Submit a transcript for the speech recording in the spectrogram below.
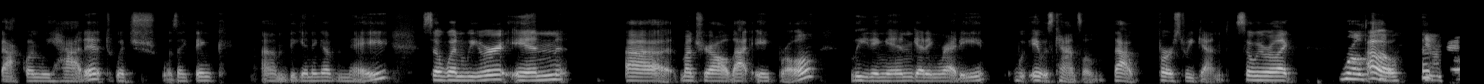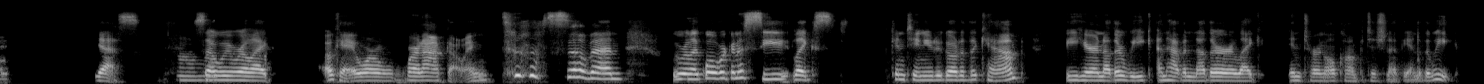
back when we had it, which was, I think, um, beginning of May. So when we were in uh, Montreal that April, leading in, getting ready, it was canceled that first weekend. So we were like, World oh, okay. yes. Oh so we were like, okay, we're we're not going. so then we were like, well, we're gonna see like continue to go to the camp, be here another week, and have another like internal competition at the end of the week.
